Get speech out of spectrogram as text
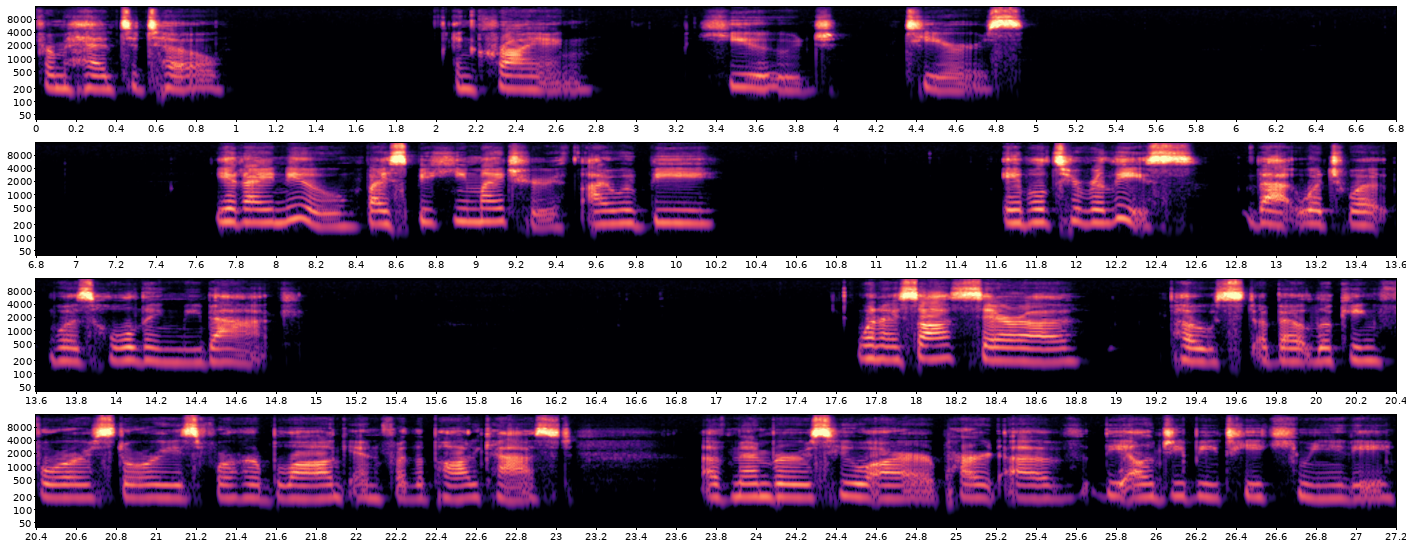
from head to toe and crying huge tears. Yet I knew by speaking my truth, I would be able to release that which was holding me back. When I saw Sarah post about looking for stories for her blog and for the podcast of members who are part of the LGBT community,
